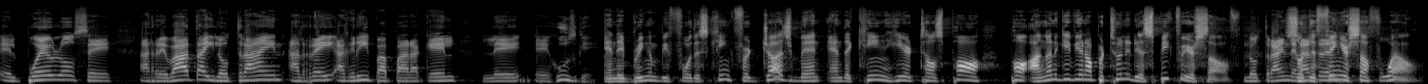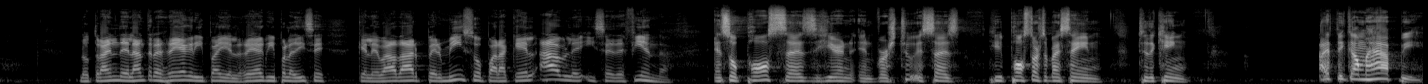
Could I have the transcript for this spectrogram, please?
el pueblo se arrebata y lo traen al rey Agripa para que él le eh, juzgue. And they bring him before this king for judgment. And the king here tells Paul, Paul, I'm going to give you an opportunity to speak for yourself. Lo traen So delante defend del, yourself well. lo traen delante del rey Agripa y el rey Agripa le dice que le va a dar permiso para que él hable y se defienda. And so Paul says here in, in verse 2, it says, he, Paul starts by saying to the king, I think I'm happy.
